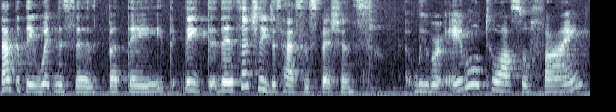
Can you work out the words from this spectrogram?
not that they witnesses, but they, they they essentially just had suspicions. We were able to also find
